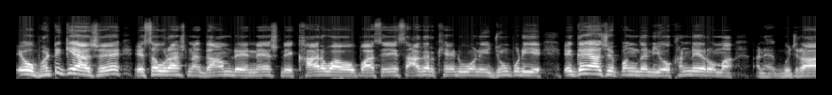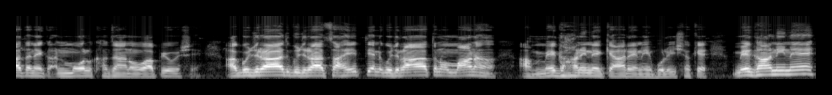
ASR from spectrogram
એઓ ભટક્યા છે. એ સૌરાષ્ટ્રના ગામડે નેસડે ખારવાઓ પાસે એ સાગર ખેડુઓની ઝૂંપડીએ એ ગયા છે પંગદંડીઓ ખંડેરોમાં અને ગુજરાતને એક અનમોલ ખજાનો આપ્યો છે. આ ગુજરાત ગુજરાત સાહિત્ય અને ગુજરાતનો માણસ આ મેઘાણીને ક્યારે નહીં ભૂલી શકે. મેઘાણીને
